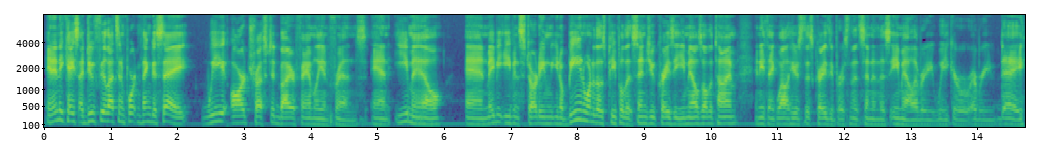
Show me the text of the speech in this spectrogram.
In any case, I do feel that's an important thing to say. We are trusted by our family and friends, and email and maybe even starting, you know, being one of those people that sends you crazy emails all the time, and you think, well, here's this crazy person that's sending this email every week or every day.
